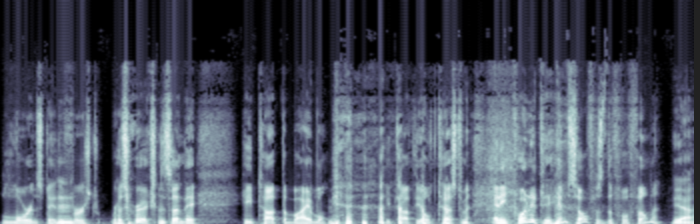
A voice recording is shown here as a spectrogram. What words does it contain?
Lord's Day, the Hmm. first Resurrection Sunday. He taught the Bible, he taught the Old Testament, and he pointed to himself as the fulfillment. Yeah.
